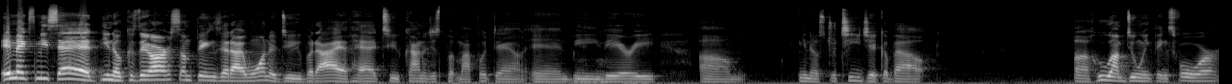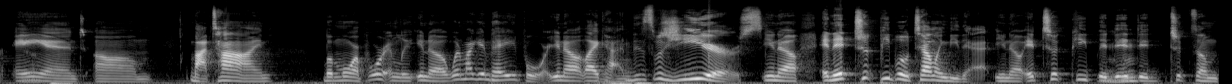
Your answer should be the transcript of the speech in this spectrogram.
it makes me sad, you know, because there are some things that I want to do, but I have had to kind of just put my foot down and be Mm-hmm. very, um, you know, strategic about uh, who I'm doing things for and um, my time. But more importantly, you know, what am I getting paid for? You know, like this was years, you know, and it took people telling me that, you know, it took people, it, it, it took some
